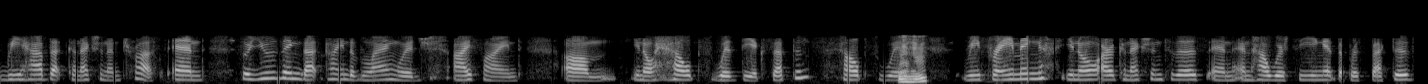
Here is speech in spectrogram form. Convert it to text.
we have that connection and trust. And so using that kind of language, I find, um, you know, helps with the acceptance, helps with mm-hmm. Reframing, you know, our connection to this and, and how we're seeing it, the perspectives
